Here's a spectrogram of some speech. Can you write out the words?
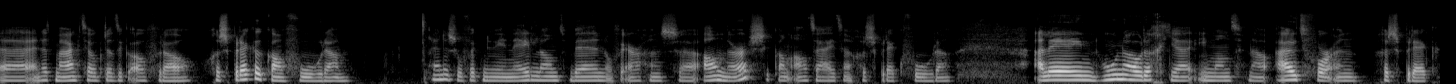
Uh, en dat maakt ook dat ik overal gesprekken kan voeren dus of ik nu in Nederland ben of ergens uh, anders, ik kan altijd een gesprek voeren. Alleen, hoe nodig je iemand nou uit voor een gesprek?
